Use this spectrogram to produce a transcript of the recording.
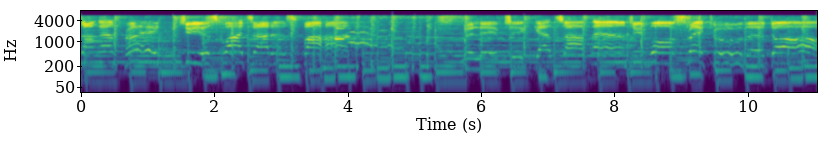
sung and prayed, she is quite satisfied. Relieved, she gets up and she walks straight to the door.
